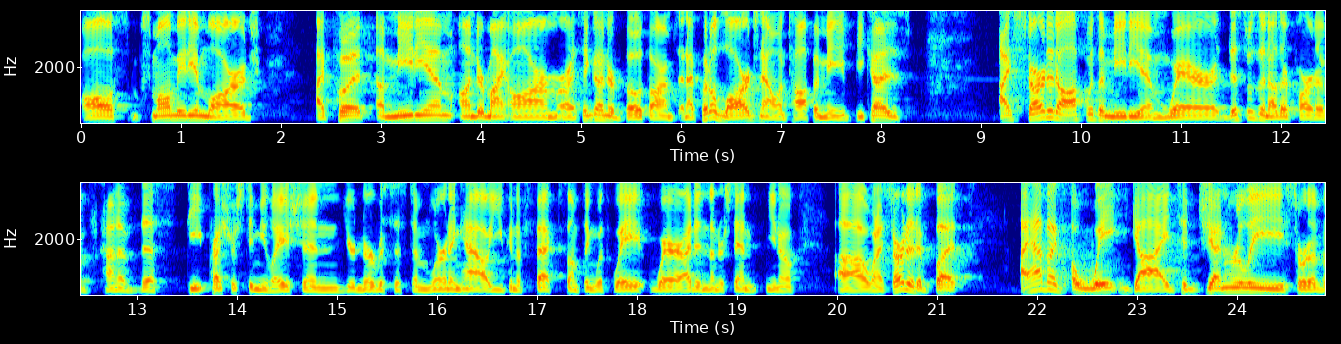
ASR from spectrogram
all small, medium, large. I put a medium under my arm, or I think under both arms, and I put a large now on top of me because I started off with a medium where this was another part of kind of this deep pressure stimulation, your nervous system, learning how you can affect something with weight where I didn't understand, you know, uh, when I started it. But I have a, a, weight guide to generally sort of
